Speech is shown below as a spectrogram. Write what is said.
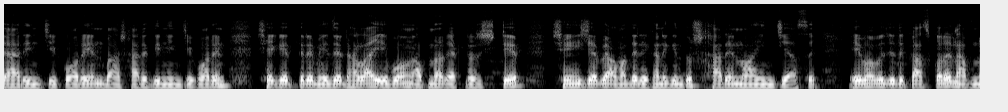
চার ইঞ্চি করেন বা সাড়ে তিন ইঞ্চি করেন, সেক্ষেত্রে মেজে ঢালাই এবং আপনার একটা স্টেপ সেই হিসাবে আমাদের এখানে কিন্তু সাড়ে নয় ইঞ্চি আছে। এভাবে যদি কাজ করেন, আপনার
